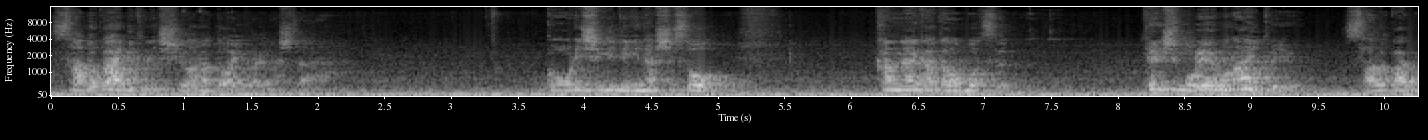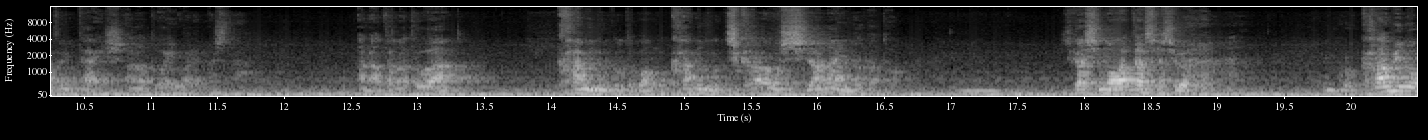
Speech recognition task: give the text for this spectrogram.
サドカイ人に主よあなたは言われました。合理主義的な思想考え方を持つ天使も霊もないというサドカイ人に対しあなたは言われました。あなた方は神の言葉も神の力も知らないのだと。しかしも私たちは神の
